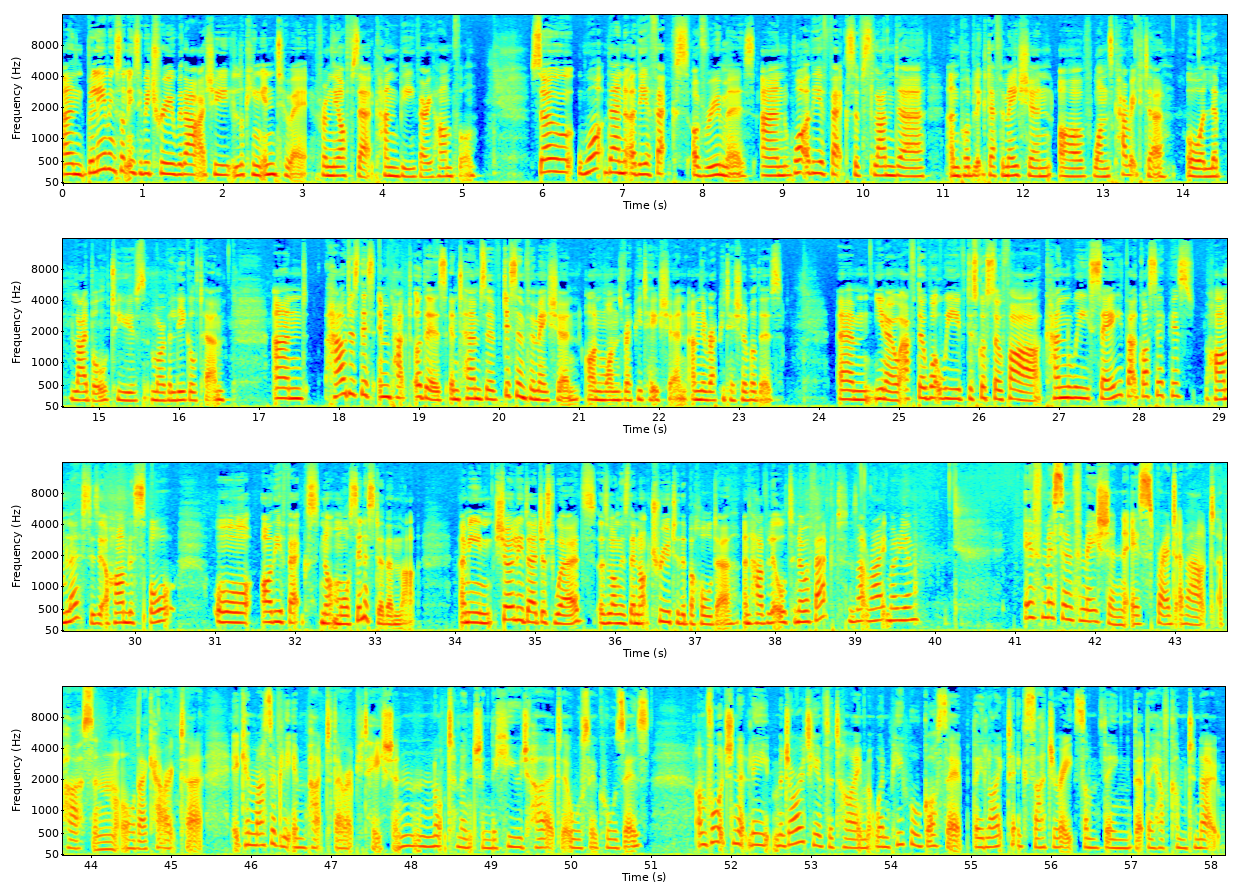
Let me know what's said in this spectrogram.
And believing something to be true without actually looking into it from the offset can be very harmful. So, what then are the effects of rumours, and what are the effects of slander and public defamation of one's character, or li- libel, to use more of a legal term? And how does this impact others in terms of disinformation on one's reputation and the reputation of others? Um, you know, after what we've discussed so far, can we say that gossip is harmless? Is it a harmless sport? Or are the effects not more sinister than that? I mean, surely they're just words as long as they're not true to the beholder and have little to no effect. Is that right, Mariam? If misinformation is spread about a person or their character, it can massively impact their reputation, not to mention the huge hurt it also causes. Unfortunately, majority of the time when people gossip, they like to exaggerate something that they have come to know.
